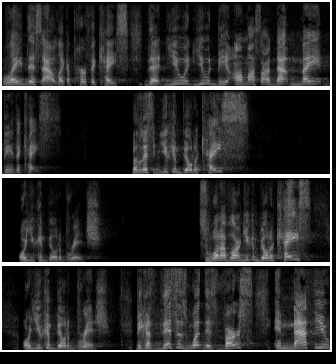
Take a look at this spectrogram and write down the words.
laid this out like a perfect case, that you would, you would be on my side. That may be the case. But listen, you can build a case or you can build a bridge. So, what I've learned, you can build a case or you can build a bridge. Because this is what this verse in Matthew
